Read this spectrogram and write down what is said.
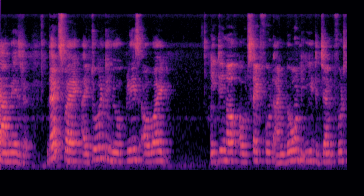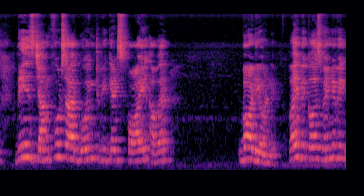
damaged. That's why i told you please avoid eating of outside food and don't eat junk foods. These junk foods are going to be get spoil our body only. Why? Because when you will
